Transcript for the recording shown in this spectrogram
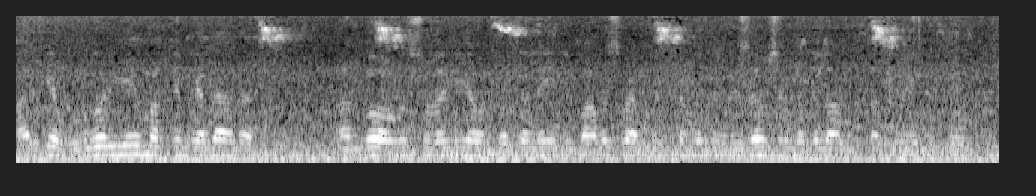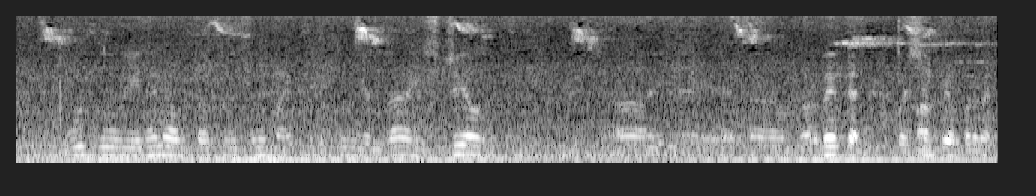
ಅದಕ್ಕೆ ಹುಡುಗರಿಗೆ ಮತ್ತು ನಿಮಗೆಲ್ಲ ಅನುಭವ ಆಗೋ ಸಲುವಾಗಿ ಅವ್ರ ಬದಲು ಇಲ್ಲಿ ಬಾಬಾ ಸಾಹೇಬ್ ಅಂಬೇಡ್ಕರ್ ಬಗ್ಗೆ ರಿಸರ್ವೇಷನ್ ಬದಲು ಅವ್ರ ತತ್ವ ಏನಿತ್ತು ಊದ್ದು ಏನೇನು ಅವ್ರ ತತ್ವ ಇತ್ತು ಮಾಹಿತಿ ಇತ್ತು ಎಲ್ಲ ಹಿಸ್ಟ್ರಿ ಅವ್ರು ಬರ್ಬೇಕು ಕ್ವಶನ್ ಪೇಪರ್ದಾಗ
